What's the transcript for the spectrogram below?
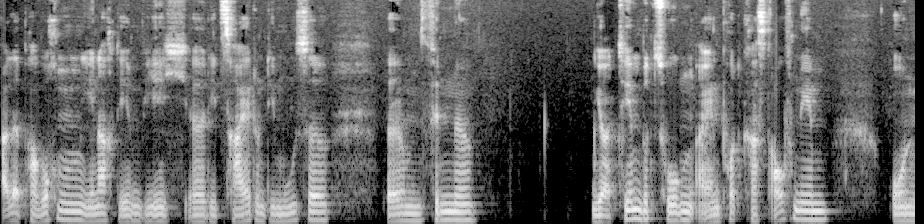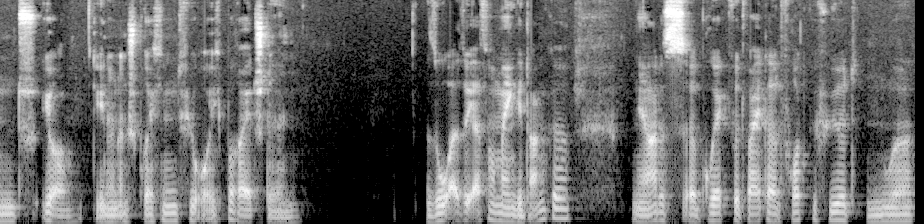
alle paar Wochen, je nachdem wie ich äh, die Zeit und die Muße ähm, finde, ja, themenbezogen einen Podcast aufnehmen und ja, den entsprechend für euch bereitstellen. So also erstmal mein Gedanke. Ja, das äh, Projekt wird weiterhin fortgeführt, nur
